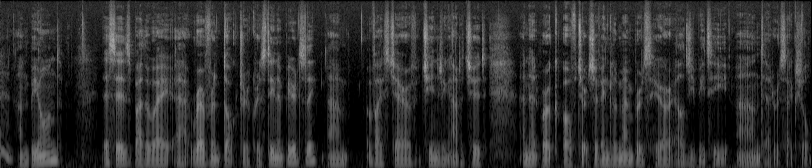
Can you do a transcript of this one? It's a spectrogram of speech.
mm. and beyond. This is, by the way, uh, Reverend Dr. Christina Beardsley, um, Vice Chair of Changing Attitude, a network of Church of England members who are LGBT and heterosexual,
